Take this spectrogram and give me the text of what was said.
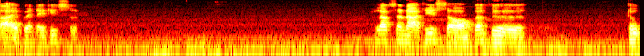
ลายไปในที่สุด ลักษณะที่สองก็คือ ทุก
